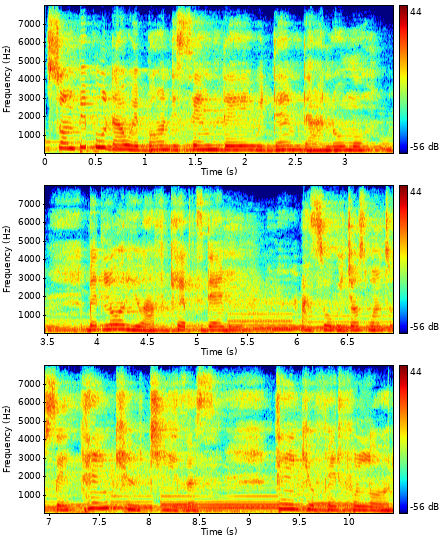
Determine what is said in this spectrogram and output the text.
Some people that were born the same day with them, they are no more. But Lord, you have kept them. And so we just want to say, Thank you, Jesus. Thank you, faithful Lord.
